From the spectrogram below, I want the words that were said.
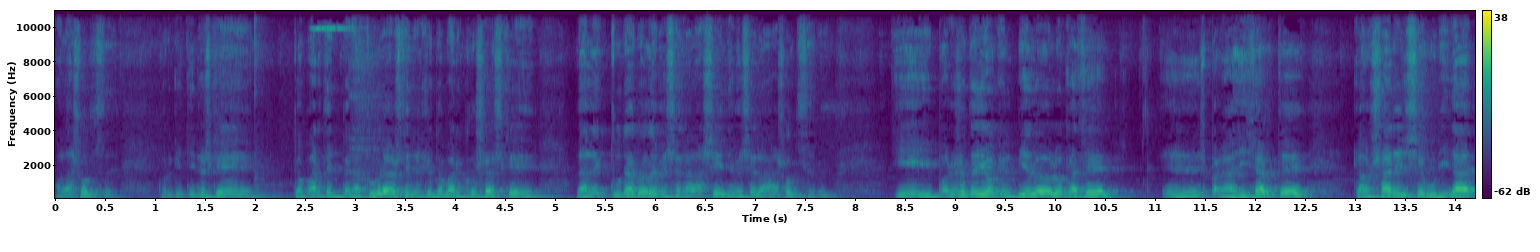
a las 11, porque tienes que tomar temperaturas, tienes que tomar cosas que la lectura no debe ser a las 6, debe ser a las 11. Y por eso te digo que el miedo lo que hace es paralizarte, causar inseguridad,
